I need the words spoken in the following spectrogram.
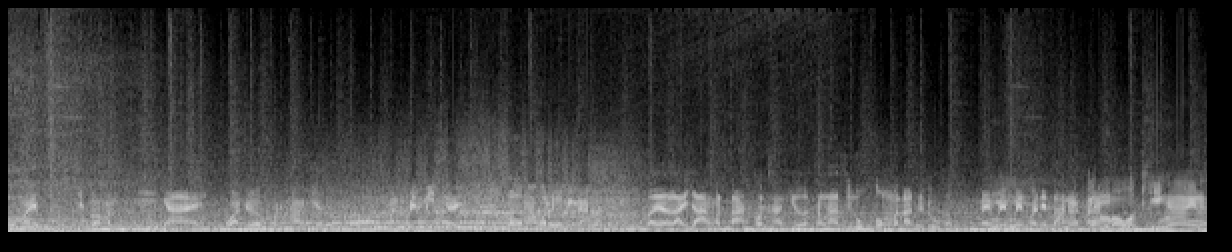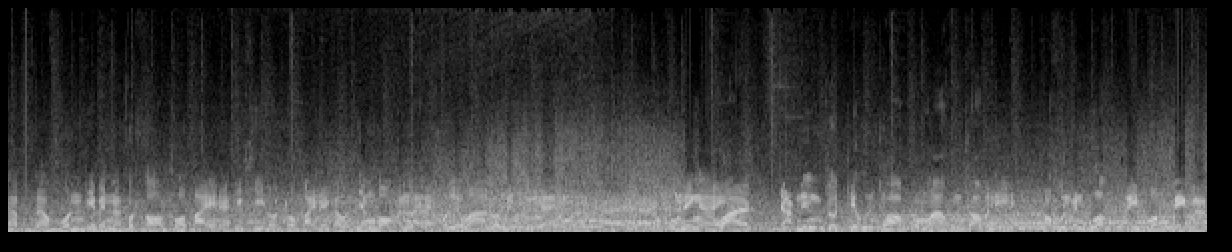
ตัวใหม่คิดว่ามันขี่ง่ายกว่าเดิมค่อนข้างเยอะมันเป็นมิตรกับยูเซอร์มากกว่าเดิมอีกนะ ๆมันอาจจะดูแบบไม่ไม่ไม่ค่อยได้ต่างนักักนมาแข่กงบอกว่าขี่ง่ายนะครับ แล้วคนที่เป็นนักทดสอบทั่วไปเนี่ยที่ขี่รถทั่วไปเนี่ยก็ยังบอกกันหลาย ๆ คนเลยว่ารถแม่งขี่ง่ายขึ้นมากใช่ใช่ควบคุมได้ง่ายเพราะว่าอีจากกหนึ่งจุดที่คุณชอบผมว่าคุณชอบอันนี้ เพราะคุณเป็นพวกไอ้พวกเบรกหนัก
